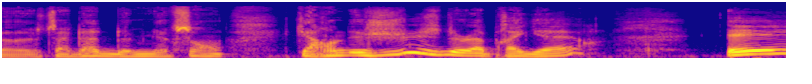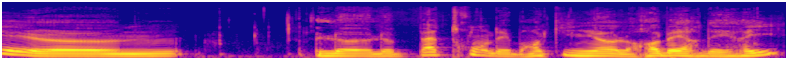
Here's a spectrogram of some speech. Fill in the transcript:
euh, ça date de 1940, juste de l'après-guerre, et le, patron des Branquignoles, Robert Derry,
